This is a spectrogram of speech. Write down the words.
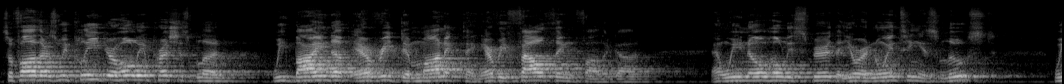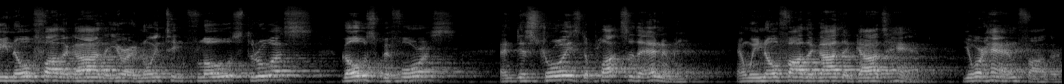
So, Father, as we plead your holy and precious blood, we bind up every demonic thing, every foul thing, Father God. And we know, Holy Spirit, that your anointing is loosed. We know, Father God, that your anointing flows through us, goes before us, and destroys the plots of the enemy. And we know, Father God, that God's hand, your hand, Father,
